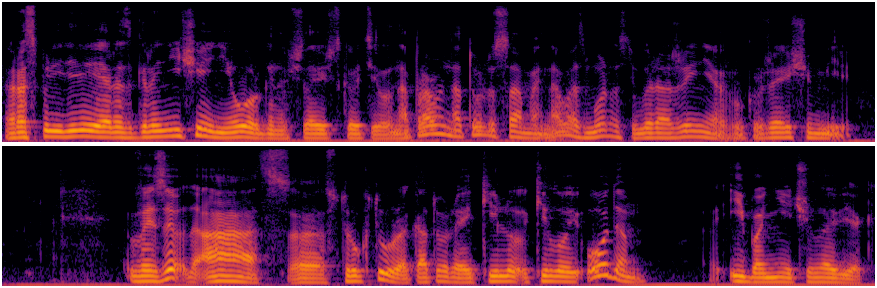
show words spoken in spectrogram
распределение, разграничение органов человеческого тела направлено на то же самое, на возможность выражения в окружающем мире. А э, структура, которая кило, килой одом, ибо не человек,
